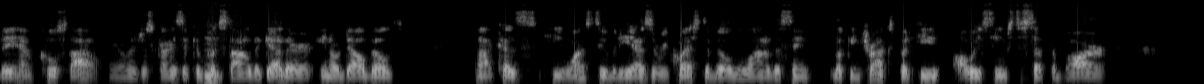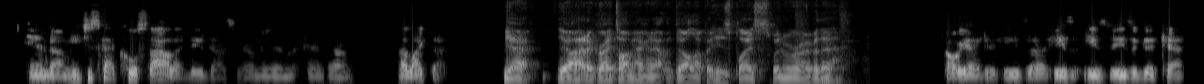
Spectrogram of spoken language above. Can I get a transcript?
they have cool style. You know, they're just guys that can mm. put style together. You know, Del builds not because he wants to, but he has a request to build a lot of the same looking trucks. But he always seems to set the bar, and um, he just got cool style. That dude does. You know what I mean? And and um, I like that. Yeah, yeah, I had a great time hanging out with Del up at his place when we were over there. Oh yeah, dude, he's uh, he's he's he's a good cat.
